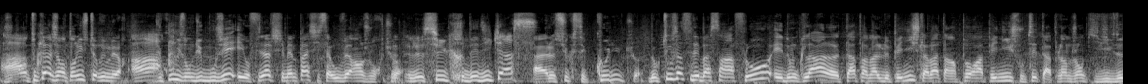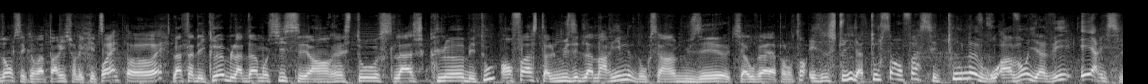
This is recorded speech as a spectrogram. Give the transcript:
Ah. En tout cas, j'ai entendu cette rumeur. Ah. Du coup, ils ont dû bouger et au final, je sais même pas si ça a ouvert un jour, tu vois. Le sucre dédicace. Ah, le sucre c'est connu tu vois. Donc tout ça c'est des bassins à flot et donc là euh, t'as pas mal de péniches, là-bas t'as un port à péniche où tu sais t'as plein de gens qui vivent dedans, c'est comme à Paris sur les quais de Seine. Ouais, ouais. Là t'as des clubs, la dame aussi c'est un resto slash club et tout. En face t'as le musée de la marine, donc c'est un musée euh, qui a ouvert il y a pas longtemps. Et je te dis là tout ça en face c'est tout neuf gros. Avant il y avait air ici.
